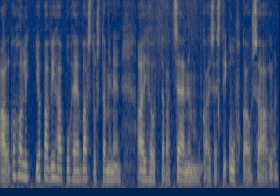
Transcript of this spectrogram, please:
alkoholi, jopa vihapuheen vastustaminen aiheuttavat säännönmukaisesti uhkausaallon.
